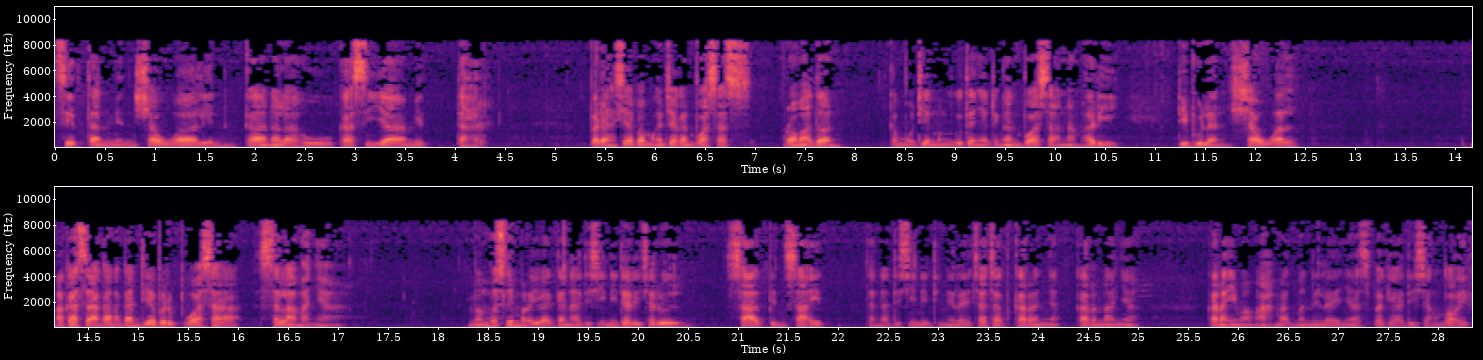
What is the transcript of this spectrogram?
sitan min Syawalin kana lahu kasiyamid dahr." Barang siapa mengerjakan puasa Ramadan kemudian mengikutinya dengan puasa enam hari di bulan Syawal, maka seakan-akan dia berpuasa selamanya. Imam Muslim meriwayatkan hadis ini dari jalur Sa'ad bin Sa'id dan hadis ini dinilai cacat karenanya, karenanya karena Imam Ahmad menilainya sebagai hadis yang doif.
